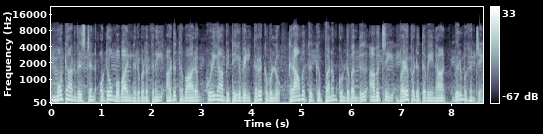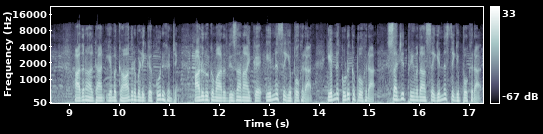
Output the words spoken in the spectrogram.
மோட்டார் வெஸ்டர்ன் ஆட்டோமொபைல் நிறுவனத்தினை அடுத்த வாரம் குழியாபிட்டியவில் திறக்க உள்ளோம். கிராமத்துக்கு பணம் கொண்டு வந்து அவற்றை வளப்படுத்தவே நான் விரும்புகின்றேன். அதனால் தான் எமக்கு ஆதரவளிக்க கூறுகின்றேன். அனுருகுமார் திசாநாயக்க என்ன செய்ய போகிறார்? என்ன கொடுக்க போகிறார்? சஜித் பிரேமதாச என்ன செய்ய போகிறார்?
